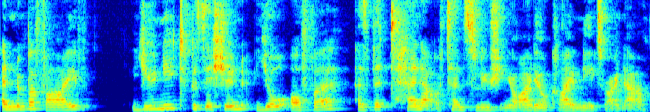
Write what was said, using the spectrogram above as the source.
And number five, you need to position your offer as the 10 out of 10 solution your ideal client needs right now.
